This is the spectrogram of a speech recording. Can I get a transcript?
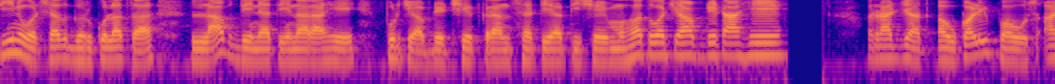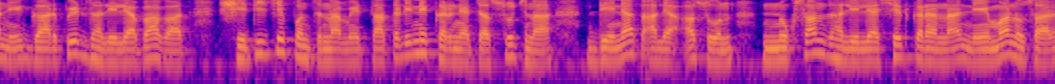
तीन वर्षात घरकुलाचा लाभ देण्यात येणार आहे. पुढचे अपडेट शेतकऱ्यांसाठी अतिशय महत्त्वाचे अपडेट आहे. राज्यात अवकाळी पाऊस आणि गारपीट झालेल्या भागात शेतीचे पंचनामे तातडीने करण्याच्या सूचना देण्यात आल्या असून नुकसान झालेल्या शेतकऱ्यांना नियमानुसार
